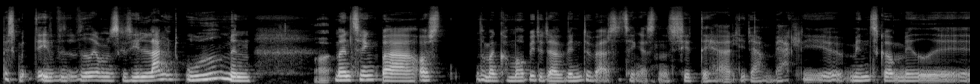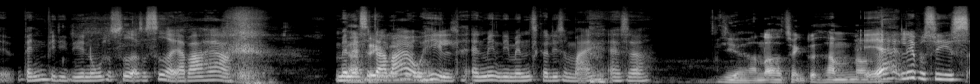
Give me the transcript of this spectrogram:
hvad skal man, det ved jeg ikke, hvad man skal sige, langt ude, men Nej. man tænker bare også, når man kommer op i det der venteværelse, tænker jeg sådan, shit, det her er de der mærkelige øh, mennesker med øh, vanvittige diagnoser sidder, og så sidder jeg bare her. Men ja, altså, der var jo helt almindelige mennesker, ligesom mig. Altså, de andre har tænkt det samme nok. Ja, lige præcis.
